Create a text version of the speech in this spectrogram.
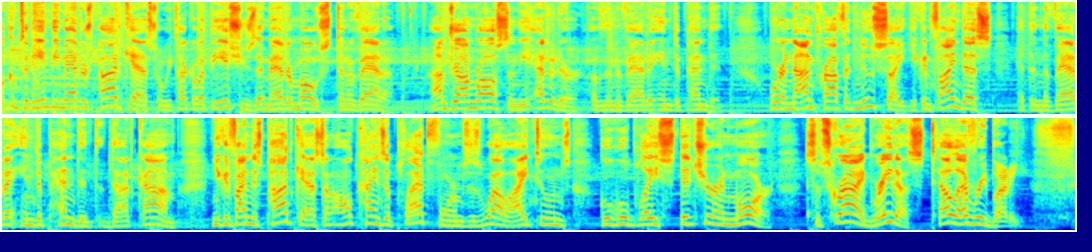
Welcome to the Indy Matters podcast, where we talk about the issues that matter most to Nevada. I'm Jon Ralston, the editor of the Nevada Independent. We're a nonprofit news site. You can find us at the nevadaindependent.com. You can find this podcast on all kinds of platforms as well iTunes, Google Play, Stitcher, and more. Subscribe, rate us, tell everybody.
